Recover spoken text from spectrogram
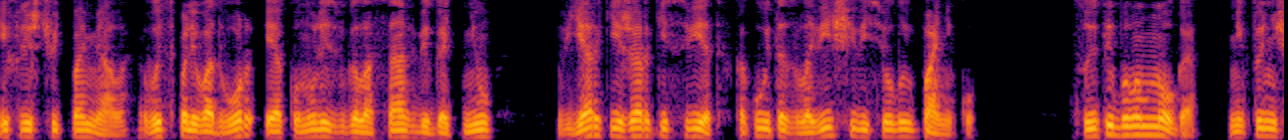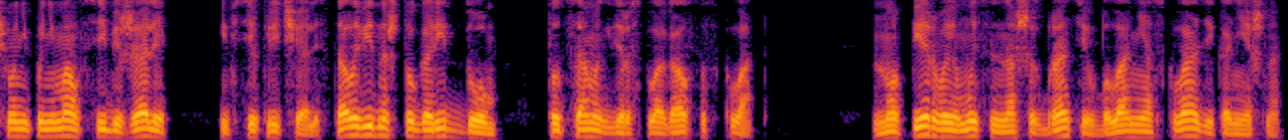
Их лишь чуть помяло. Выспали во двор и окунулись в голоса, в беготню, в яркий жаркий свет, в какую-то зловещую веселую панику. Суеты было много, никто ничего не понимал, все бежали и все кричали. Стало видно, что горит дом, тот самый, где располагался склад. Но первая мысль наших братьев была не о складе, конечно,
